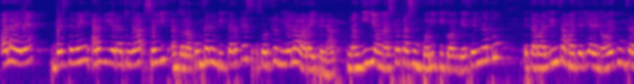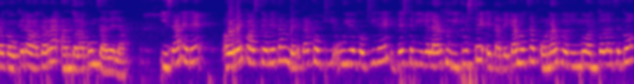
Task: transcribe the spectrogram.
Hala ere, beste behin argi geratu da soilik antolakuntzaren bitartez sortzen direla garaipenak. Langile hon askatasun politikoak defendatu eta baldintza materialen hobekuntzarako aukera bakarra antolakuntza dela. Izan ere, aurreko aste honetan bertako ki, uibeko kideek beste bigela hartu dituzte eta dekanotzak onartu egin du antolatzeko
